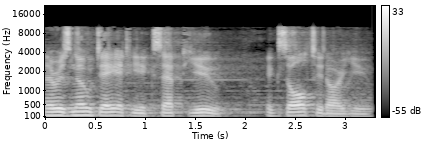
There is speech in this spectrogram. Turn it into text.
There is no deity except you, exalted are you.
